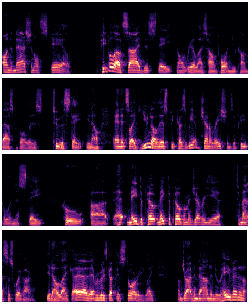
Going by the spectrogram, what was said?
on a national scale people outside this state don't realize how important UConn basketball is to the state, you know? And it's like, you know, this because we have generations of people in this state who uh, made the pil- make the pilgrimage every year to Madison Square Garden. You know, like uh, everybody's got this story. Like I'm driving down to New Haven and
